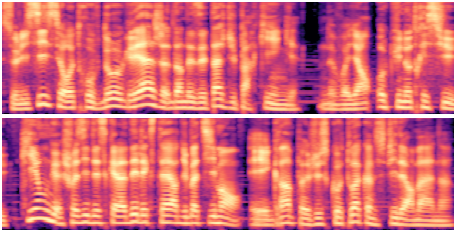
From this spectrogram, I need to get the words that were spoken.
Celui-ci se retrouve dos au grillage d'un des étages du parking. Ne voyant aucune autre issue, Kyung choisit d'escalader l'extérieur du bâtiment et grimpe jusqu'au toit comme Spider-Man.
